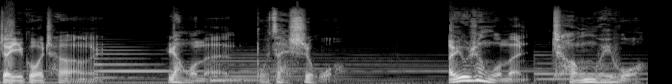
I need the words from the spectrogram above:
这一过程，让我们不再是我，而又让我们成为我。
